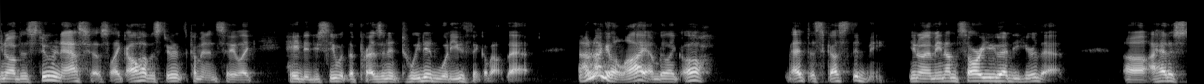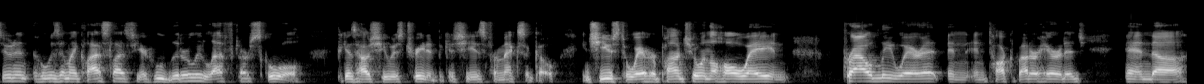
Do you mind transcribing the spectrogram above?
you know if a student asks us like i'll have a student come in and say like hey did you see what the president tweeted? What do you think about that? And i'm not going to lie i'm be like oh that disgusted me. You know i mean? I'm sorry you had to hear that. Uh, I had a student who was in my class last year who literally left our school because how she was treated because she is from Mexico and she used to wear her poncho in the hallway and proudly wear it and, and talk about her heritage. And uh,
